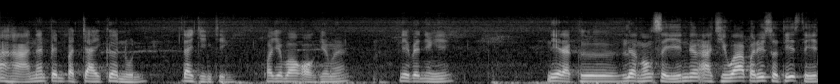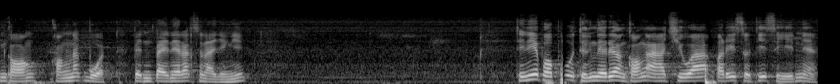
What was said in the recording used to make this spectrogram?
อาหารนั้นเป็นปัจจัยเกื้อหนุนได้จริง ๆ พอจะบอกออกใช่ไหมนี่เป็นอย่างนี้ นี่แหละคือเรื่องของศีลเรื่องอาชีวะปริสุทธิศีลของของนักบวชเป็นไปในลักษณะอย่างนี้ ทีนี้พอพูดถึงในเรื่องของอาชีวะปริสุทธิศีลเนี่ย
